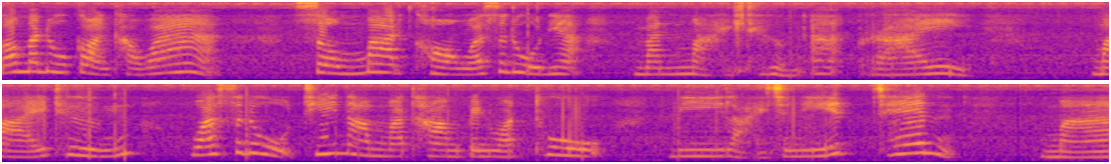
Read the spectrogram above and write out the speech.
ก็มาดูก่อนค่ะว่า สมบัติของวัสดุเนี่ยมันหมายถึงอะไร หมายถึง วัสดุที่นำมาทำเป็นวัตถุ มีหลายชนิด เช่น ไม้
